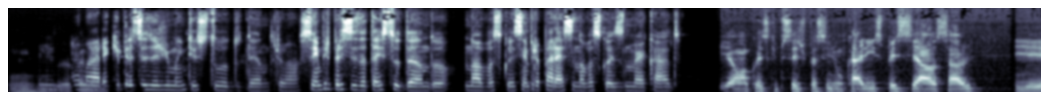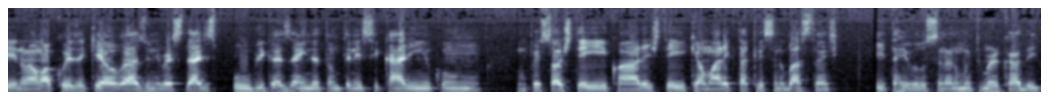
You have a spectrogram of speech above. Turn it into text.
Uhum, é uma área que precisa de muito estudo dentro. Sempre precisa estar estudando novas coisas, sempre aparecem novas coisas no mercado. E é uma coisa que precisa, tipo assim, de um carinho especial, sabe? E não é uma coisa que as universidades públicas ainda estão tendo esse carinho com, o pessoal de TI, com a área de TI, que é uma área que está crescendo bastante e está revolucionando muito o mercado aí.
